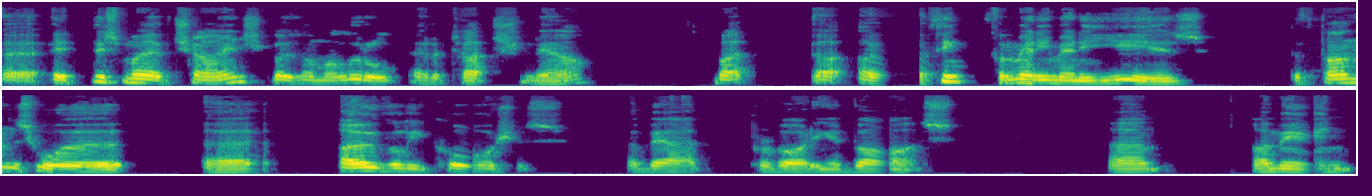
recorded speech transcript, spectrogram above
uh, it, this may have changed because I'm a little out of touch now, but uh, I think for many, many years, the funds were uh, overly cautious about providing advice. Um, I mean,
